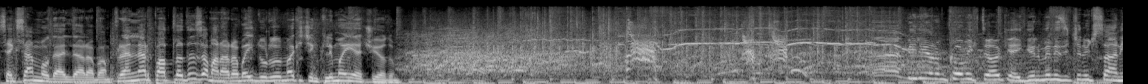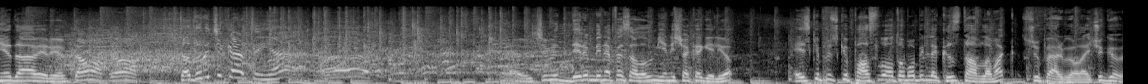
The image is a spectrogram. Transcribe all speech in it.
80 modelde arabam. Frenler patladığı zaman arabayı durdurmak için klimayı açıyordum. Biliyorum komikti okey. Gülmeniz için 3 saniye daha veriyorum. Tamam tamam. Tadını çıkartın ya. Şimdi derin bir nefes alalım. Yeni şaka geliyor. Eski püskü paslı otomobille kız tavlamak süper bir olay. Çünkü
